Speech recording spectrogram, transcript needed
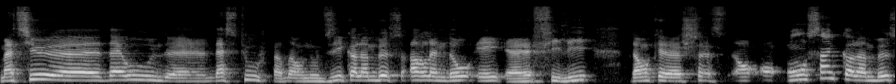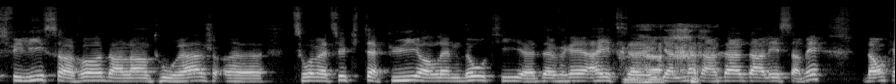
Mathieu euh, Daoud, euh, Dastou, pardon, nous dit Columbus, Orlando et euh, Philly. Donc, euh, on, on, sent que Columbus, Philly sera dans l'entourage. tu vois Mathieu qui t'appuie, Orlando qui devrait être ah. également dans, dans, dans, les sommets. Donc,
